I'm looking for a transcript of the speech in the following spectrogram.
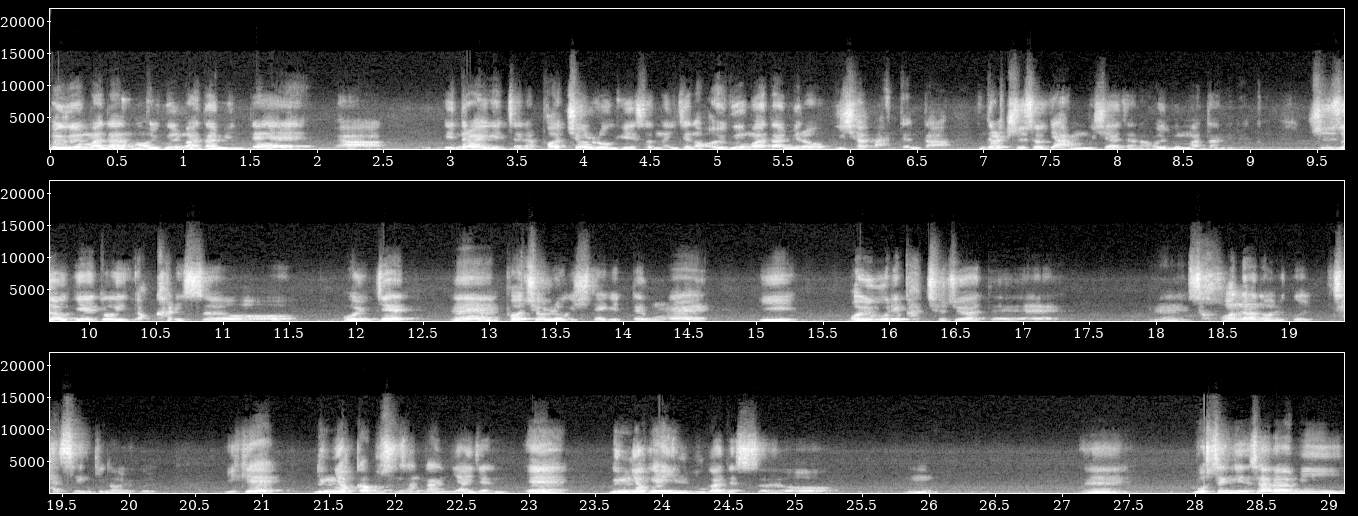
얼굴 마담은 얼굴 마담인데 야, 인들아 얘기했잖아. 버추얼 로기에서는 이제는 얼굴 마담이라고 무시하면 안 된다. 인들아 준석이 안 무시하잖아. 얼굴 마담이라도. 준석이에도 역할이 있어요. 어, 이제 예, 버추얼 로기 시대이기 때문에 이 얼굴이 받쳐줘야 돼. 예, 선한 얼굴, 잘생긴 얼굴. 이게 능력과 무슨 상관이냐? 이제 예, 능력의 일부가 됐어요. 응? 예, 못생긴 사람이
